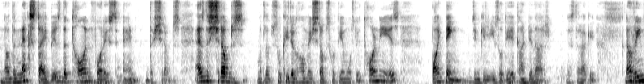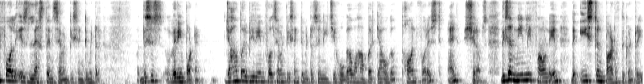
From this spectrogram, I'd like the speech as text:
Now the next type is the thorn forest and the shrubs as the shrubs मतलब सूखी जगहों में श्रब्स होती है मोस्टली थॉर्नी इज़ पॉइंटिंग जिनकी लीव्स होती है, कांटेदार, जिस तरह की। Now rainfall is less than 70 centimetre this is very important जहाँ पर भी रेनफॉल 70 सेंटीमीटर से नीचे होगा, वहाँ पर क्या होगा? Thorn forest and shrubs this are mainly found in the eastern part of the country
